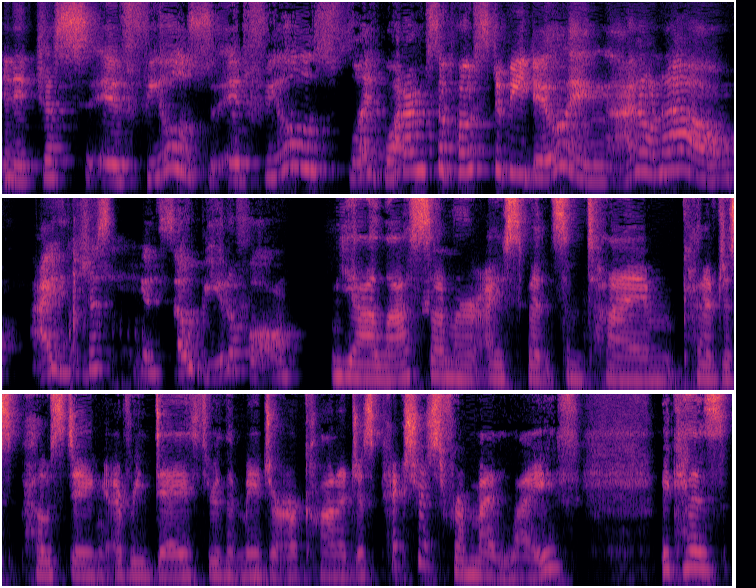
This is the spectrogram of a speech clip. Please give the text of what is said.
and it just it feels it feels like what I'm supposed to be doing. I don't know. I just think it's so beautiful yeah, last summer I spent some time kind of just posting every day through the major arcana, just pictures from my life because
